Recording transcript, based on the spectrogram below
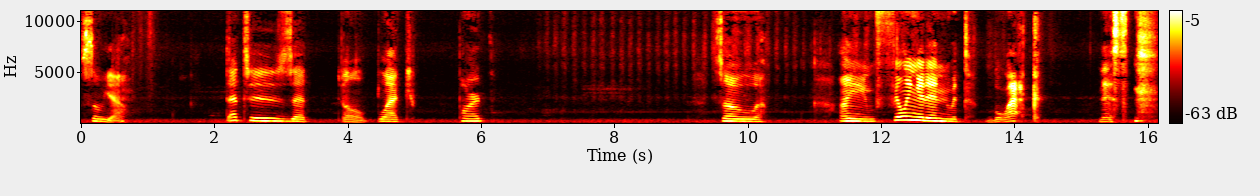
So yeah. That is that uh, black part. So I'm filling it in with blackness.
